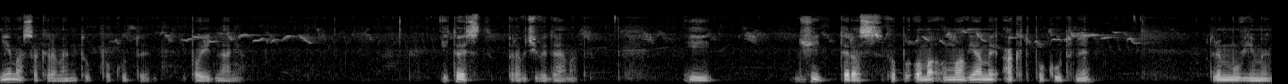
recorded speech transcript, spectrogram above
nie ma sakramentu pokuty i pojednania. I to jest prawdziwy dramat. I dzisiaj teraz omawiamy akt pokutny, w którym mówimy,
